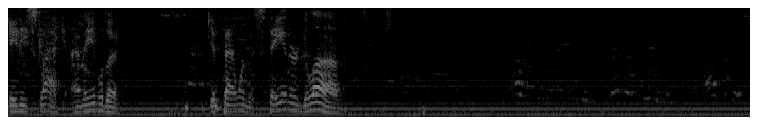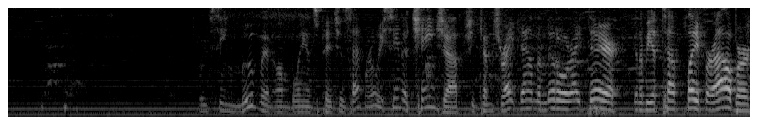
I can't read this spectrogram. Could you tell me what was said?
Katie Slack, unable to get that one to stay in her glove. We've seen movement on Bland's pitches. Haven't really seen a changeup. She comes right down the middle right there. Going to be a tough play for Albert.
